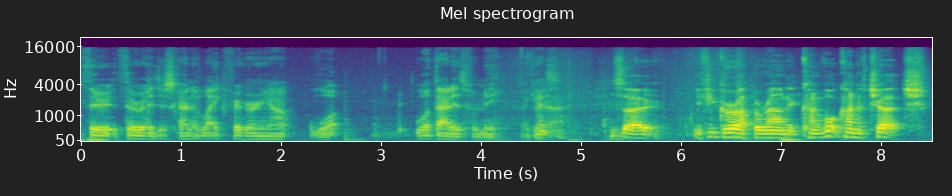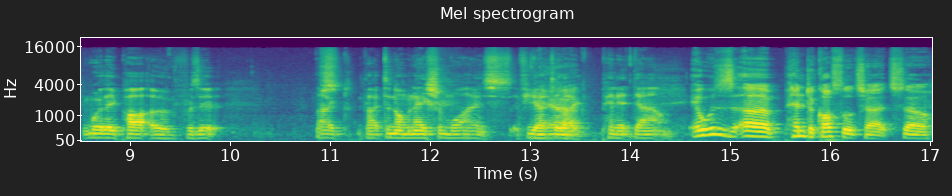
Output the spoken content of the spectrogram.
through through it, just kind of like figuring out what what that is for me. I guess. yeah. So, if you grew up around it, kind of what kind of church were they part of? Was it like like denomination wise? If you had to like pin it down, It was a Pentecostal church, so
